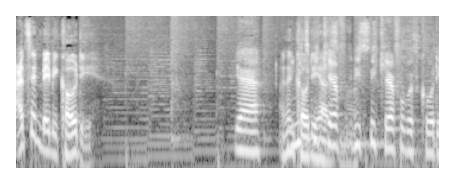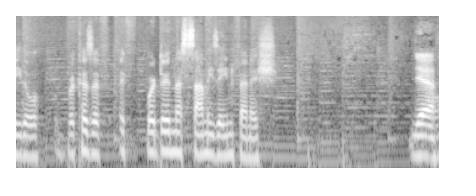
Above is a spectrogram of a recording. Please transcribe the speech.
I'd say maybe Cody. Yeah, I think You Cody be has careful. You need to be careful with Cody though, because if if we're doing this Sami Zayn finish, Yeah,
